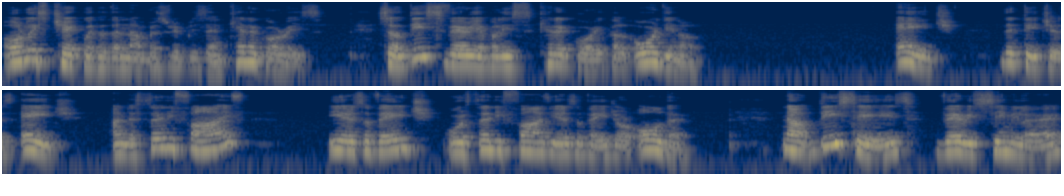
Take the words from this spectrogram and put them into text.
Always check whether the numbers represent categories. So this variable is categorical ordinal. Age, the teacher's age, under 35 years of age or 35 years of age or older. Now this is very similar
